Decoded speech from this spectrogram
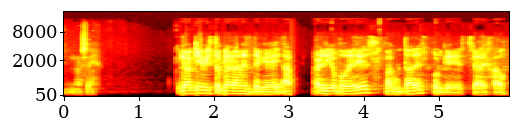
No sé. Yo aquí he visto claramente que ha perdido poderes, facultades, porque se ha dejado.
